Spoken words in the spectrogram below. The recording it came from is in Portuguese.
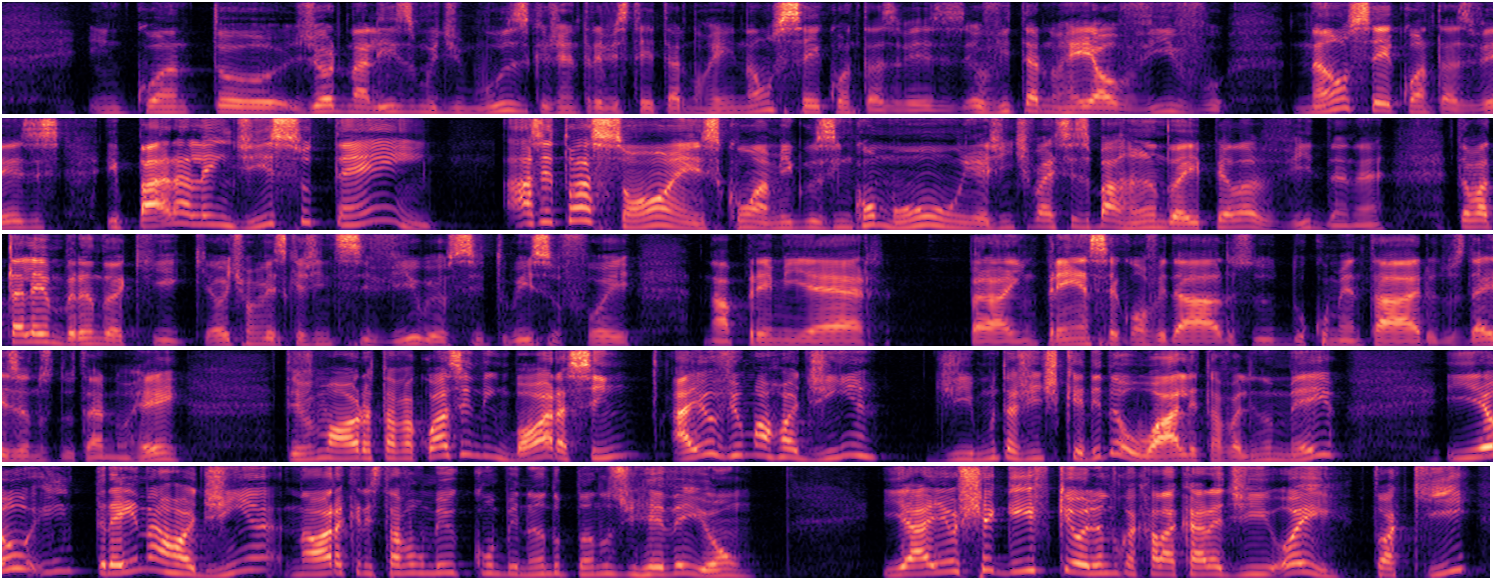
enquanto jornalismo de música, eu já entrevistei Terno Rei não sei quantas vezes. Eu vi Terno Rei ao vivo não sei quantas vezes. E para além disso, tem as situações com amigos em comum e a gente vai se esbarrando aí pela vida, né? Estava até lembrando aqui que a última vez que a gente se viu, eu cito isso, foi na premiere para imprensa e convidados do documentário dos 10 anos do Terno Rei. Teve uma hora eu estava quase indo embora, assim, aí eu vi uma rodinha de muita gente querida, o Ali estava ali no meio, e eu entrei na rodinha na hora que eles estavam meio combinando planos de Réveillon. E aí eu cheguei e fiquei olhando com aquela cara de: Oi, tô aqui.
